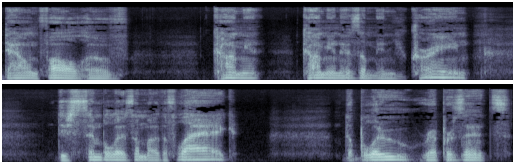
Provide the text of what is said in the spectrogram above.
downfall of commun communism in Ukraine, the symbolism of the flag. The blue represents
